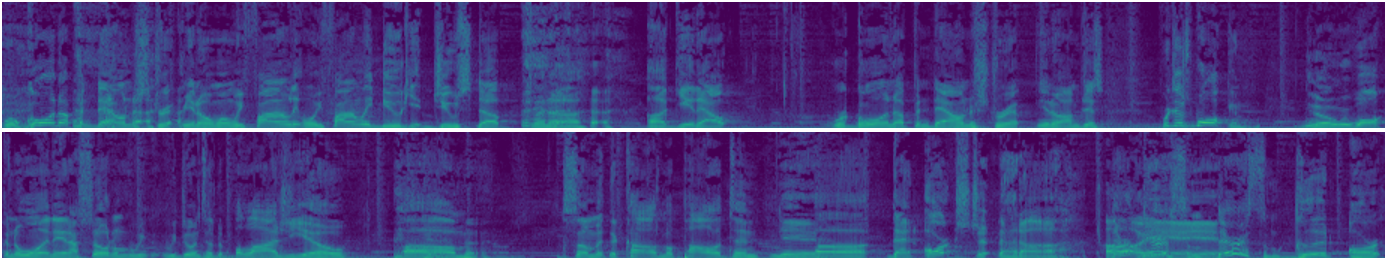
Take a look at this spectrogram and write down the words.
we're going up and down the strip. You know, when we finally when we finally do get juiced up and uh, uh get out, we're going up and down the strip. You know, I'm just we're just walking. You know, we're walking to one end. I showed them we, we doing to the Bellagio, um, some at the Cosmopolitan. Yeah. uh, that art strip. That uh, Oh, there, yeah, is some, yeah. there is some good art.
